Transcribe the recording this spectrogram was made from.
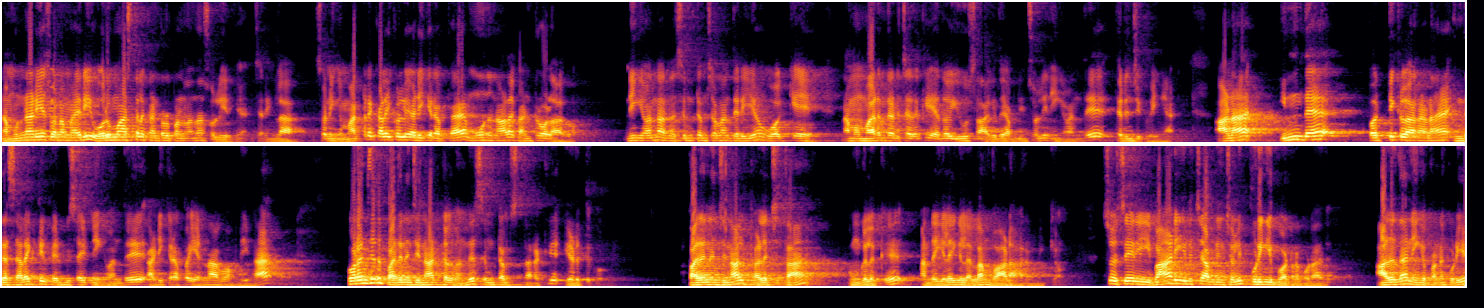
நான் முன்னாடியே சொன்ன மாதிரி ஒரு மாசத்துல கண்ட்ரோல் பண்ணலாம் தான் சொல்லியிருக்கேன் சரிங்களா? ஸோ நீங்கள் மற்ற கலைக்கொல்லி அடிக்கிறப்ப மூணு நாளாக கண்ட்ரோல் ஆகும். நீங்கள் வந்து அந்த சிம்டம்ஸ் எல்லாம் தெரியும் ஓகே நம்ம மருந்து அடிச்சதுக்கு ஏதோ யூஸ் ஆகுது அப்படின்னு சொல்லி நீங்கள் வந்து தெரிஞ்சுக்குவீங்க. ஆனால் இந்த பர்டிகுலரான இந்த செலக்டிவ் ஹெர்பிசைட் நீங்கள் வந்து அடிக்கிறப்ப என்ன ஆகும் அப்படின்னா குறைஞ்சது பதினஞ்சு நாட்கள் வந்து சிம்டம்ஸ் தரக்கு எடுத்துக்கும். பதினஞ்சு நாள் கழிச்சு தான் உங்களுக்கு அந்த இலைகள் எல்லாம் வாட ஆரம்பிக்கும். ஸோ சரி வாடிருச்சு அப்படின்னு சொல்லி பிடுங்கி போட்டுறக்கூடாது. அதுதான் நீங்கள் பண்ணக்கூடிய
